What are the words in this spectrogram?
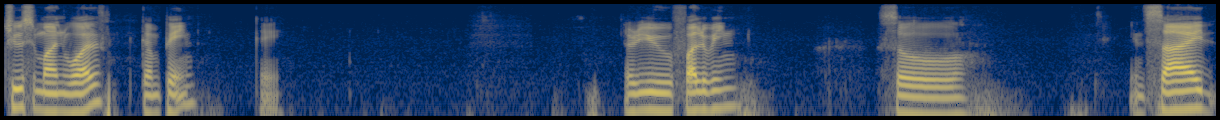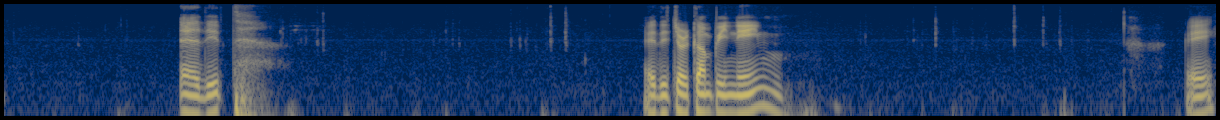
choose manual campaign. Okay, are you following? So inside edit, edit your company name. Okay,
